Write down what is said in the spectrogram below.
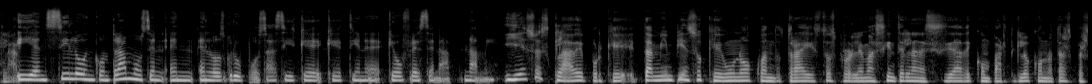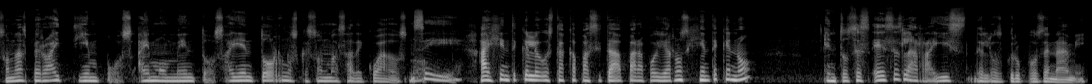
Claro. Y en sí lo encontramos en, en- en los grupos, así que, que, tiene, que ofrece Na- NAMI. Y eso es clave porque también pienso que uno cuando trae estos problemas siente la necesidad de compartirlo con otras personas, pero hay tiempos, hay momentos, hay entornos que son más adecuados, ¿no? Sí, Hay gente que luego está capacitada para apoyarnos y gente que no. Entonces, esa es la raíz de los grupos de NAMI,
